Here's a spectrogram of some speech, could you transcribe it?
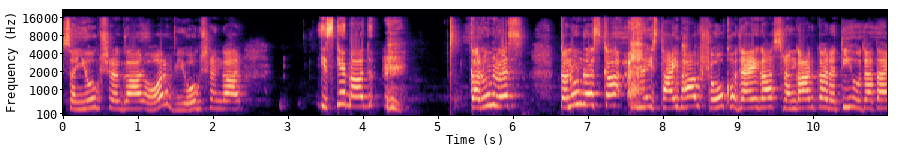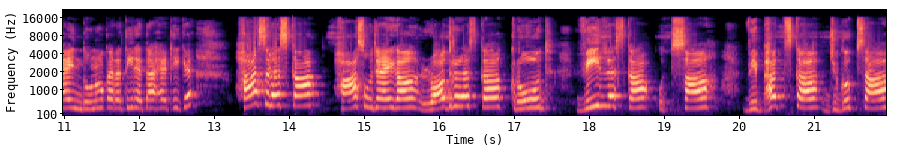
संयोग श्रृंगार और वियोग श्रृंगार। इसके बाद करुण रस। करुण रस का स्थायी भाव शोक हो जाएगा, श्रृंगार का रति हो जाता है, इन दोनों का रति रहता है, ठीक है? हास रस का हास हो जाएगा रौद्र रस का क्रोध वीर रस का उत्साह, विभत्स का जुगुप्सा,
